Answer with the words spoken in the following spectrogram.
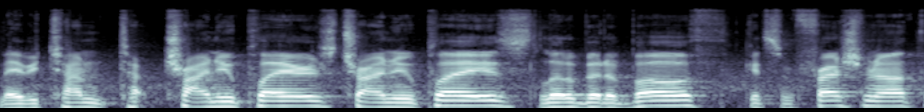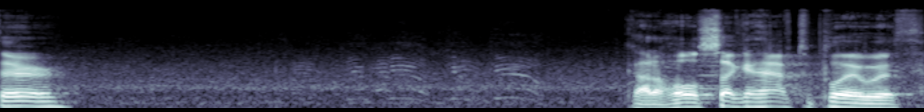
Maybe time try, try new players, try new plays, a little bit of both. Get some freshmen out there. Got a whole second half to play with.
